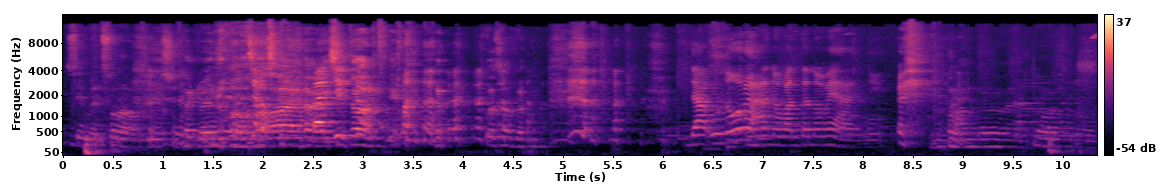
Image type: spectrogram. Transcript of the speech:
sì, mezz'ora non finisce nemmeno. Cioè, ci torni. Cosa per da un'ora a 99 anni. 99 anni.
